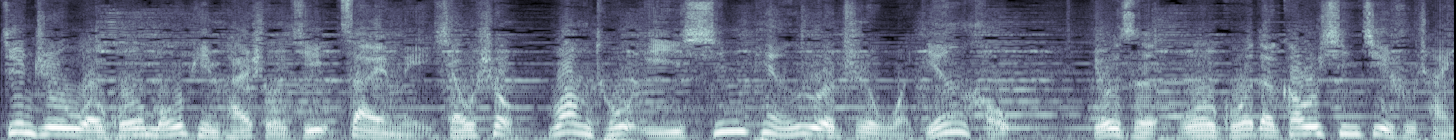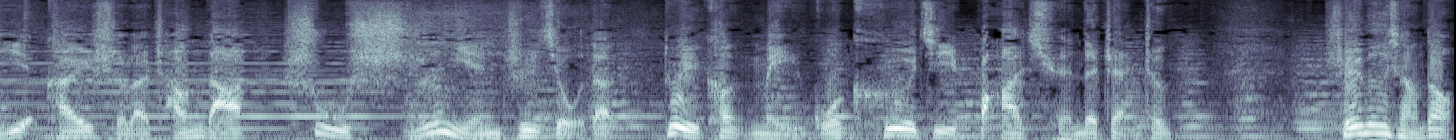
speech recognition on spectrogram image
禁止我国某品牌手机在美销售，妄图以芯片遏制我咽喉。由此，我国的高新技术产业开始了长达数十年之久的对抗美国科技霸权的战争。谁能想到，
